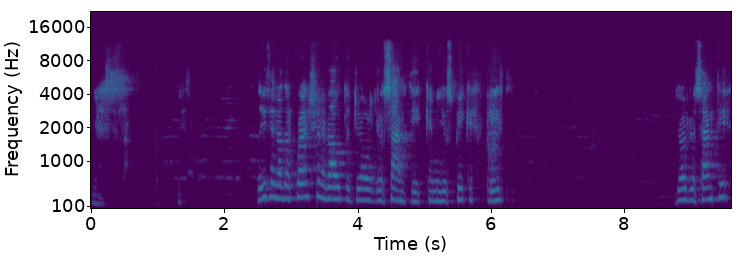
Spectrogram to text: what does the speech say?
Yes. yes. There is another question about Giorgio Santi. Can you speak, please? Giorgio Santi?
